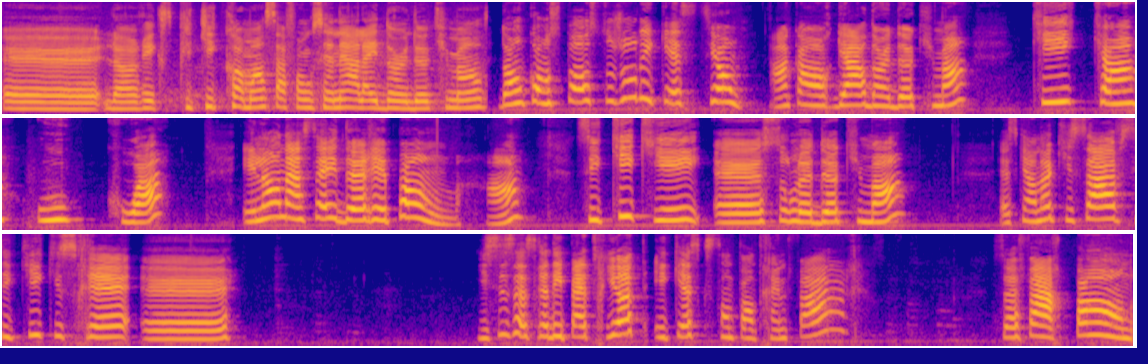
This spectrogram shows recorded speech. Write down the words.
euh, leur expliquer comment ça fonctionnait à l'aide d'un document. Donc, on se pose toujours des questions hein, quand on regarde un document. Qui, quand, où, quoi? Et là, on essaye de répondre. Hein. C'est qui qui est sur le document? Est-ce qu'il y en a qui savent c'est qui qui serait Ici, ce serait des patriotes. Et qu'est-ce qu'ils sont en train de faire? Se faire pendre.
